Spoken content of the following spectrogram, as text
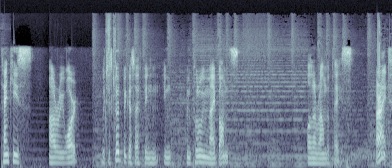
Tankies are a reward, which is good because I've been Im improving my bonds all around the place. Alright,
